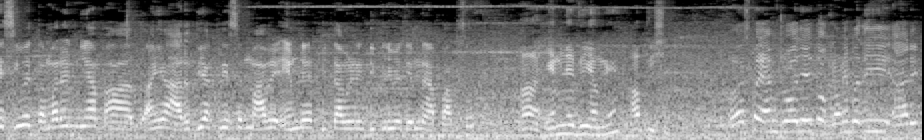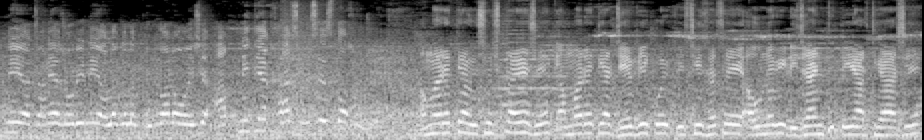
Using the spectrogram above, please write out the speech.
એ સિવાય તમારે ત્યાં અહીંયા આરાધ્યા ક્રિએશનમાં આવે એમને પિતા વિહોણી દીકરીઓ તેમને આપ આપશો? હા એમને બી અમે આપીશું. હર્ષભાઈ એમ જોવા જઈએ તો ઘણી બધી આ રીતની આ ચણિયા ચોળીની અલગ અલગ દુકાનો હોય છે. આપની ત્યાં ખાસ વિશેષતા શું છે? અમારે ત્યાં વિશેષતા એ છે કે અમારે ત્યાં જે બી કોઈ પીસીસ હશે એ અવનવી ડિઝાઇનથી તૈયાર થયા હશે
